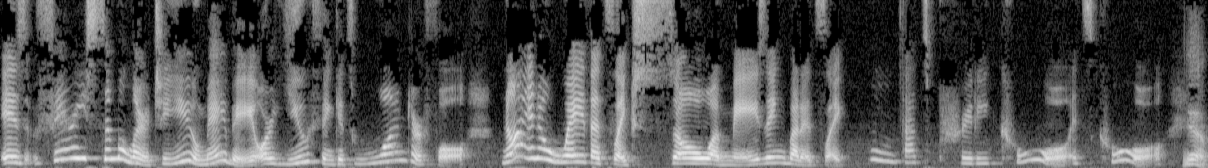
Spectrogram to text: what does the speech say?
is very similar to you, maybe, or you think it's wonderful. Not in a way that's like so amazing, but it's like, hmm, that's pretty cool. It's cool. Yeah.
